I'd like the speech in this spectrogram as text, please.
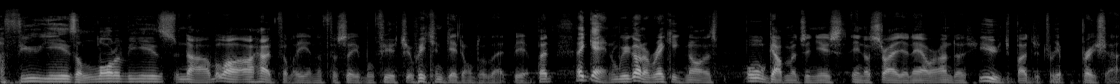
a few years, a lot of years? No, well, I, hopefully in the foreseeable future we can get onto that bit. But again, we've got to recognise all governments in use in Australia now are under huge budgetary pressure,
